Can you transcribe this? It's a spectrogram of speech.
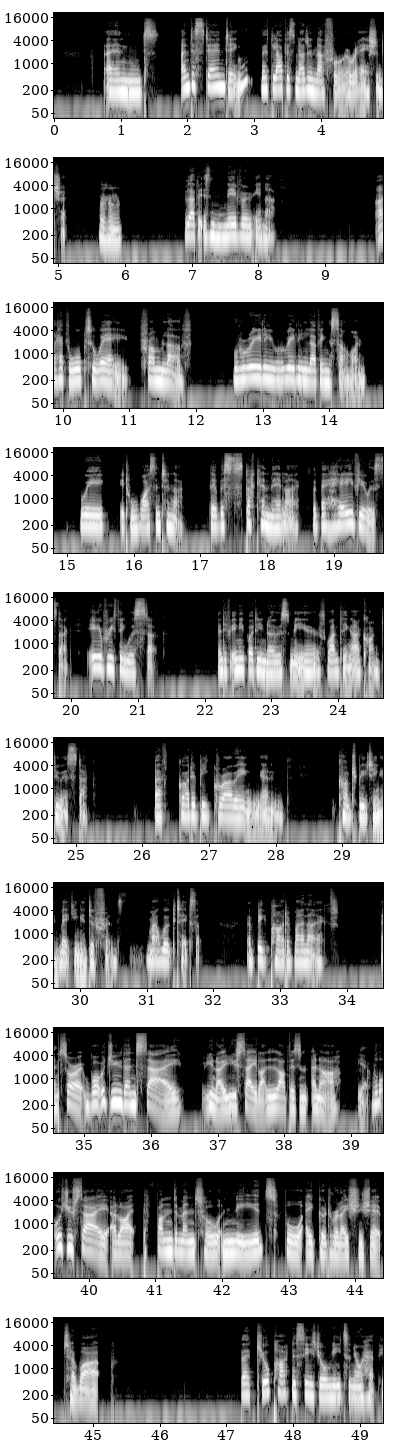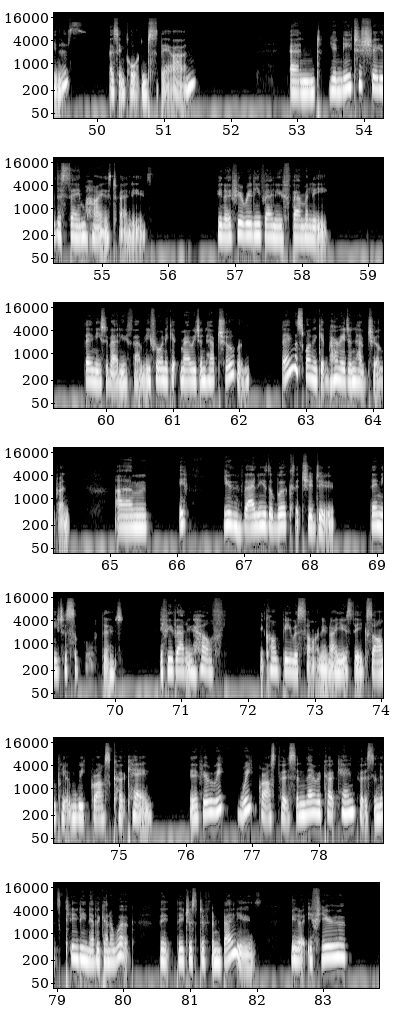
and understanding that love is not enough for a relationship. Mm-hmm. Love is never enough. I have walked away from love, really, really loving someone where it wasn't enough. They were stuck in their life. The behavior was stuck. Everything was stuck. And if anybody knows me, there's one thing I can't do is stuck. I've got to be growing and contributing and making a difference. My work takes up a big part of my life. And sorry, what would you then say? You know, you say like love isn't enough yeah. What would you say are like the fundamental needs for a good relationship to work? That your partner sees your needs and your happiness as important as their own. And you need to share the same highest values. You know, if you really value family, they need to value family. If you want to get married and have children, They must want to get married and have children. Um, if you value the work that you do, they need to support that. If you value health, you can't be with someone. And I use the example of wheatgrass cocaine. If you're a wheat, wheatgrass person, they're a cocaine person. It's clearly never going to work. They, they're just different values. You know, if you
